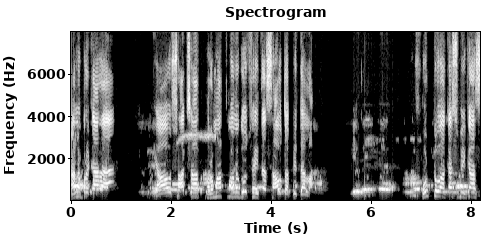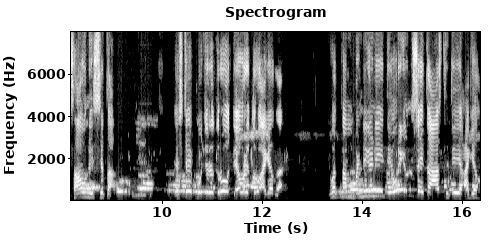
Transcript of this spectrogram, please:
ನನ್ನ ಪ್ರಕಾರ ಯಾವ ಸಾಕ್ಷಾತ್ ಪರಮಾತ್ಮನಿಗೂ ಸಹಿತ ಸಾವು ತಪ್ಪಿದ್ದಲ್ಲ. ಹುಟ್ಟು ಆಕಸ್ಮಿಕ ಸಾವು ನಿಶ್ಚಿತ. ಎಷ್ಟೇ ಪೂಜರಿದ್ರು ದೇವರಿದ್ರು ಆಗ್ಯದ. ಇವತ್ ನಮ್ ಬಂಡಿಗಣಿ ದೇವರಿಗೂ ಸಹಿತ ಆ ಸ್ಥಿತಿ ಆಗ್ಯದ.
